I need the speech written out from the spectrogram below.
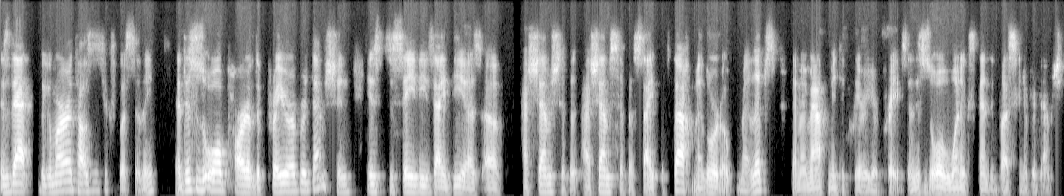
is that the Gemara tells us explicitly that this is all part of the prayer of redemption, is to say these ideas of Hashem Hashem my Lord, open my lips, that my mouth may declare your praise. And this is all one extended blessing of redemption.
